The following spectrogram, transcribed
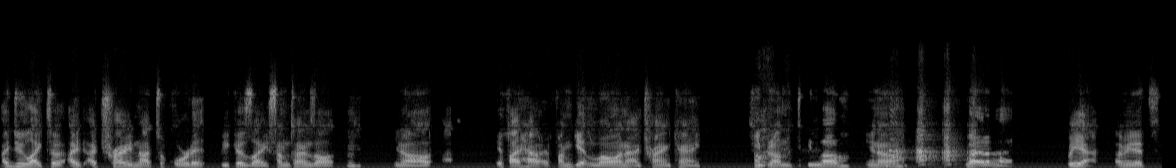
I do like to. I, I try not to hoard it because like sometimes I'll, mm-hmm. you know, I'll, if I have if I'm getting low on it, I try and kind of keep oh. it on the D low, you know. but uh, but yeah, I mean it's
